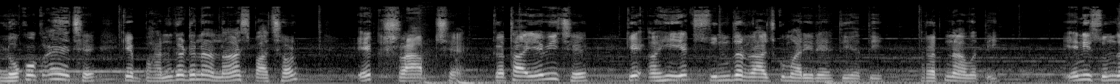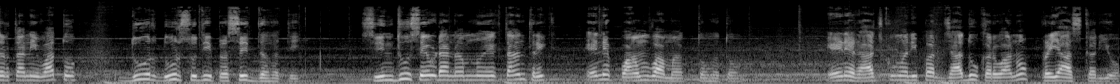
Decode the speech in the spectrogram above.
લોકો કહે છે કે ભાનગઢના નાશ પાછળ એક શ્રાપ છે. કથા એવી છે કે અહીં એક સુંદર રાજકુમારી રહેતી હતી, રત્નાવતી. એની સુંદરતાની વાતો દૂર દૂર સુધી પ્રસિદ્ધ હતી. સિંધુ સેવડા નામનો એક તાંત્રિક એને પામવા માંગતો હતો. એણે રાજકુમારી પર જાદુ કરવાનો પ્રયાસ કર્યો.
